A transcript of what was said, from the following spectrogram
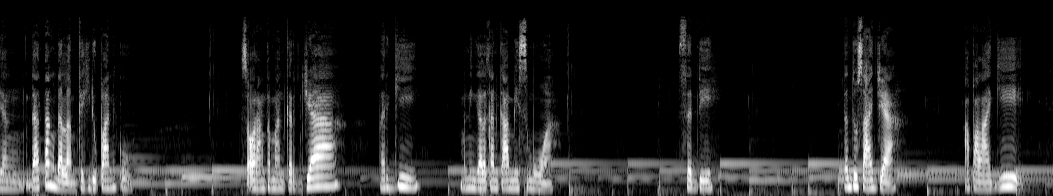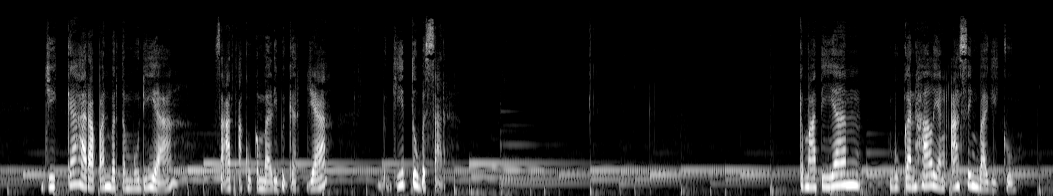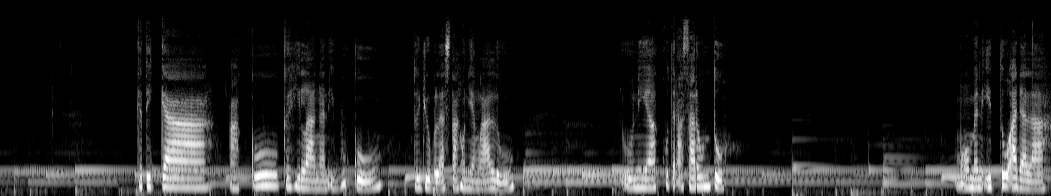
yang datang dalam kehidupanku. Seorang teman kerja pergi meninggalkan kami semua. Sedih. Tentu saja. Apalagi jika harapan bertemu dia saat aku kembali bekerja begitu besar. Kematian bukan hal yang asing bagiku. Ketika aku kehilangan ibuku 17 tahun yang lalu, duniaku terasa runtuh. Momen itu adalah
